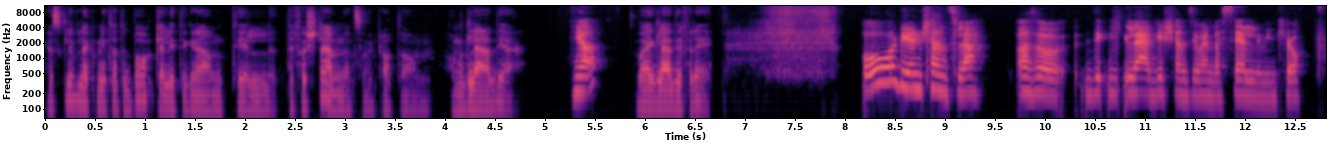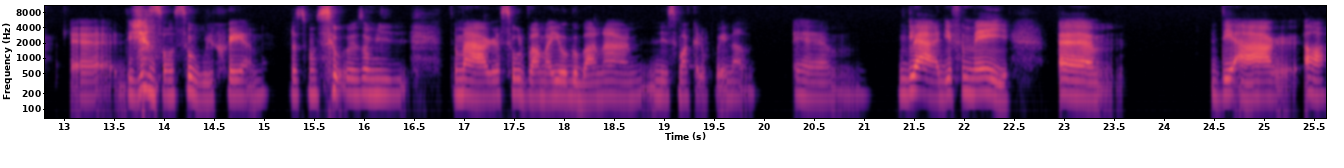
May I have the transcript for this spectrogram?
Jag skulle vilja knyta tillbaka lite grann till det första ämnet som vi pratade om, om glädje. Ja. Vad är glädje för dig? Åh, det är en känsla. Alltså, det, glädje känns i varenda cell i min kropp. Eh, det känns som solsken. Som, sol, som de här solvarma jordgubbarna ni smakade på innan. Eh, glädje för mig, eh, det är ja,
